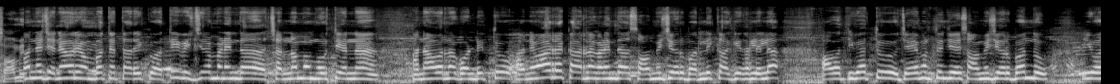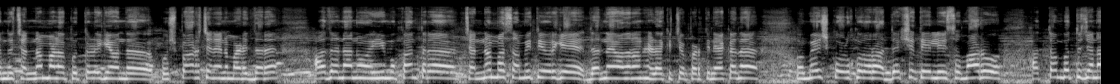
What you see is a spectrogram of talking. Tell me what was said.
ಸ್ವಾಮಿ ಮೊನ್ನೆ ಜನವರಿ ಒಂಬತ್ತನೇ ತಾರೀಕು ಅತಿ ವಿಜೃಂಭಣೆಯಿಂದ ಚೆನ್ನಮ್ಮ ಮೂರ್ತಿಯನ್ನು ಅನಾವರಣಗೊಂಡಿತ್ತು. ಅನಿವಾರ್ಯ ಕಾರಣಗಳಿಂದ ಸ್ವಾಮೀಜಿಯವರು ಬರಲಿಕ್ಕಾಗಿರಲಿಲ್ಲ. ಅವತ್ತು ಇವತ್ತು ಜಯಮೃತ್ಯುಂಜಯ ಸ್ವಾಮೀಜಿಯವರು ಬಂದು ಈ ಒಂದು ಚೆನ್ನಮ್ಮಳ ಪುತ್ಥಳಿಗೆ ಒಂದು ಪುಷ್ಪಾರ್ಚನೆಯನ್ನು ಮಾಡಿದ್ದಾರೆ. ಆದರೆ ನಾನು ಈ ಮುಖಾಂತರ ಚೆನ್ನಮ್ಮ ಸಮಿತಿಯವರಿಗೆ ಧನ್ಯವಾದಗಳನ್ನು ಹೇಳಕ್ಕೆ ಇಚ್ಛೆಪಡ್ತೀನಿ ಯಾಕಂದರೆ ಉಮೇಶ್ ಕೋಳ್ಕೂರ್ ಅವರ ಅಧ್ಯಕ್ಷತೆಯಲ್ಲಿ ಸುಮಾರು ಹತ್ತೊಂಬತ್ತು ಜನ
